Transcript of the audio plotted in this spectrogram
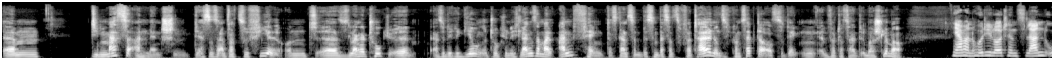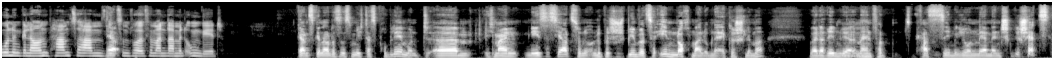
ähm, die Masse an Menschen, das ist einfach zu viel. Und äh, solange Tokio, äh, also die Regierung in Tokio nicht langsam mal anfängt, das Ganze ein bisschen besser zu verteilen und sich Konzepte auszudenken, wird das halt immer schlimmer. ja, man holt die Leute ins Land, ohne einen genauen Plan zu haben, wie Ja. zum Teufel man damit umgeht. Ganz genau, das ist nämlich das Problem. Und ähm, ich meine, nächstes Jahr zu den Olympischen Spielen wird es ja eh nochmal um eine Ecke schlimmer, weil da reden wir ja Mhm. immerhin von fast 10 Millionen mehr Menschen geschätzt.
